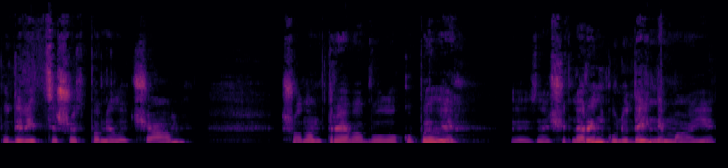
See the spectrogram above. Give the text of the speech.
подивитися щось по мілочам, що нам треба було. Купили, е, значить, на ринку людей немає.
